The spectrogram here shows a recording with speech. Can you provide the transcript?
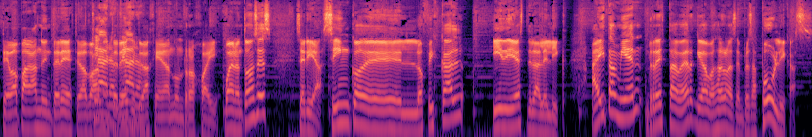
te va pagando interés, te va pagando Claro, interés y te va generando un rojo ahí. Bueno, entonces sería 5 de lo fiscal y 10 de la LELIC. Ahí también resta ver qué va a pasar con las empresas públicas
